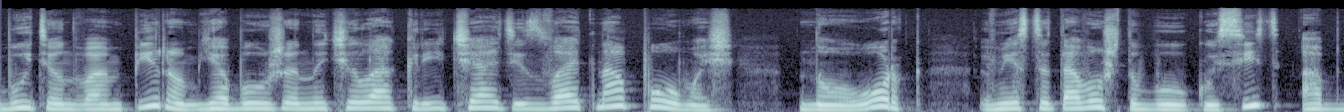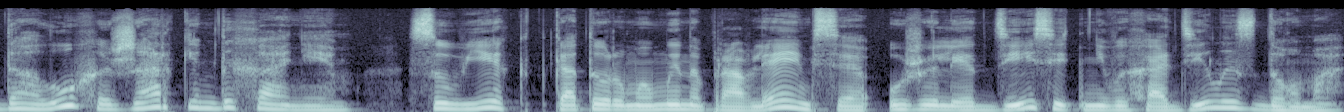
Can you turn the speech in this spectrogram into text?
Будь он вампиром, я бы уже начала кричать и звать на помощь, но орк, вместо того, чтобы укусить, обдал ухо жарким дыханием. Субъект, к которому мы направляемся, уже лет десять не выходил из дома.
